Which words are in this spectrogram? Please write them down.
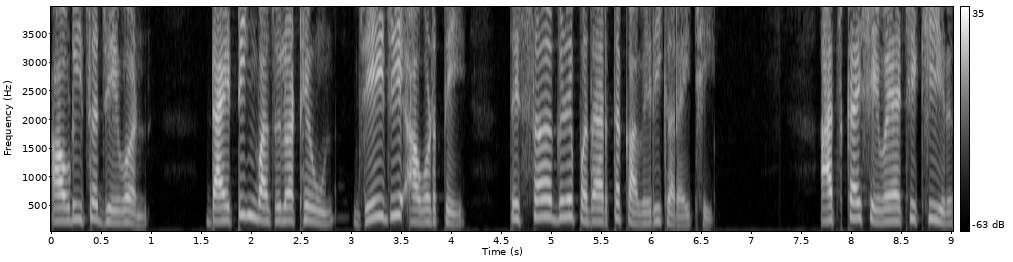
आवडीचं जेवण डायटिंग बाजूला ठेवून जे जे आवडते ते सगळे पदार्थ कावेरी करायची. आज काय शेवयाची खीर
